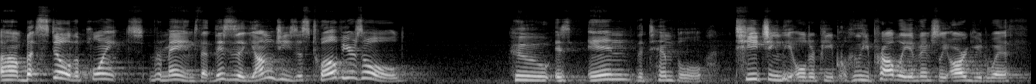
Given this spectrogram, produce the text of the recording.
Um, but still, the point remains that this is a young Jesus, 12 years old, who is in the temple teaching the older people, who he probably eventually argued with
